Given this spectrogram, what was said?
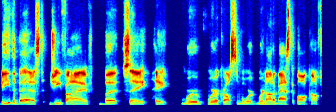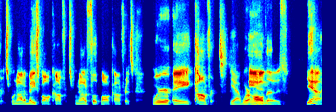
be the best g5 but say hey we're we're across the board we're not a basketball conference we're not a baseball conference we're not a football conference we're a conference yeah we're and, all those yeah.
